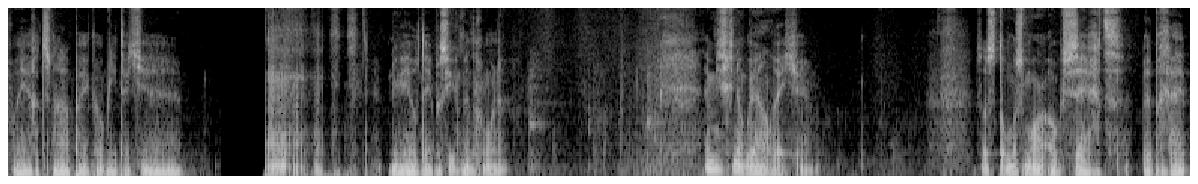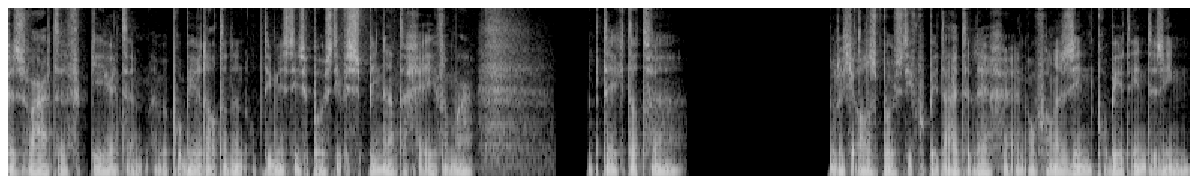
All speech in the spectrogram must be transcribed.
Voor je gaat slapen, ik hoop niet dat je nu heel depressief bent geworden. En misschien ook wel, weet je. Zoals Thomas More ook zegt, we begrijpen zwaarte verkeerd en we proberen er altijd een optimistische, positieve spin aan te geven, maar dat betekent dat we, doordat je alles positief probeert uit te leggen en overal een zin probeert in te zien,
